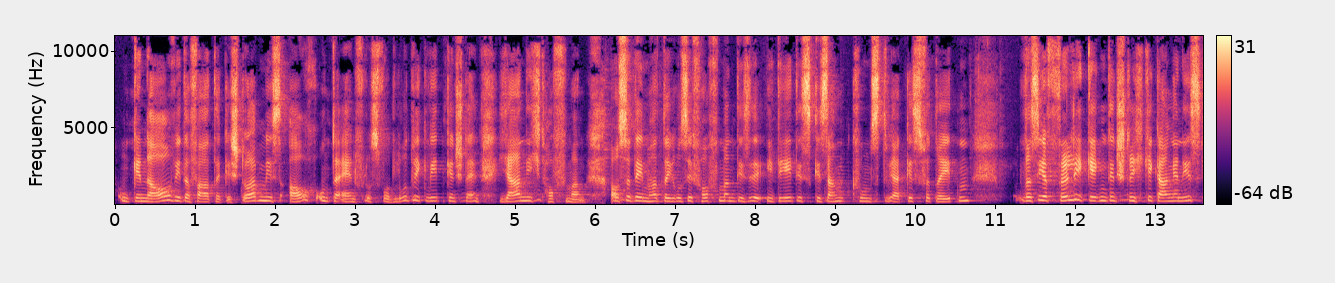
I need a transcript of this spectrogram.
und genau wie der Vater gestorben ist, auch unter Einfluss von Ludwig Wittgenstein, ja nicht Hoffmann. Außerdem hat der Josef Hoffmann diese Idee des Gesamtkunstwerkes vertreten, was ihr völlig gegen den Strich gegangen ist,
